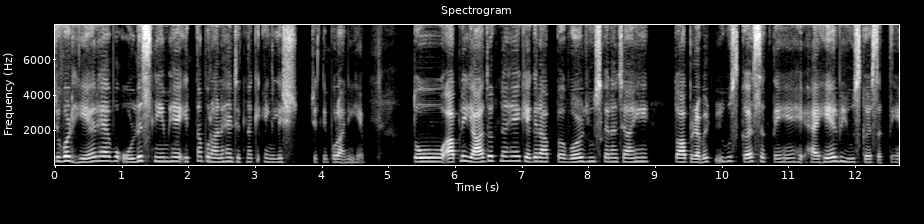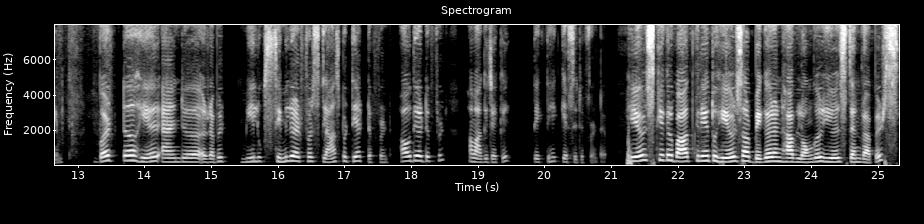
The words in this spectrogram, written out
जो वर्ड हेयर है वो ओल्डेस्ट नेम है इतना पुराना है जितना कि इंग्लिश जितनी पुरानी है। तो आपने याद रखना है कि अगर आप वर्ड यूज़ करना चाहें तो आप रबिट यूज़ कर सकते हैं हेयर भी यूज़ कर सकते हैं। But hare and rabbit may look similar at first glass but they are different how they are different हम आगे जाके देखते हैं कैसे डिफरेंट है। हेयर्स की अगर बात करें तो hares are bigger and have longer ears than rabbits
